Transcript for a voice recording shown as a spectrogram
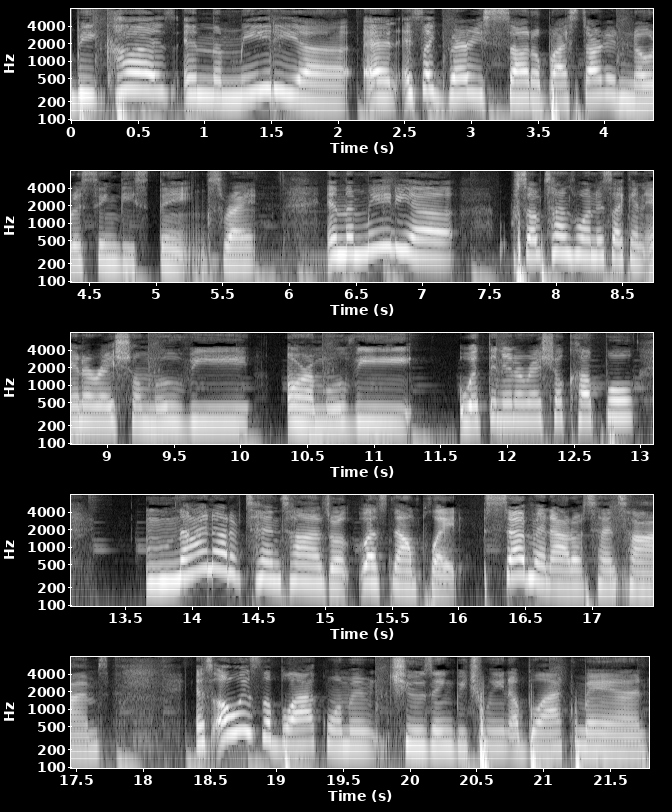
Because in the media, and it's like very subtle, but I started noticing these things, right? In the media, sometimes when it's like an interracial movie or a movie with an interracial couple, nine out of 10 times, or let's downplay it, seven out of 10 times, it's always the black woman choosing between a black man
